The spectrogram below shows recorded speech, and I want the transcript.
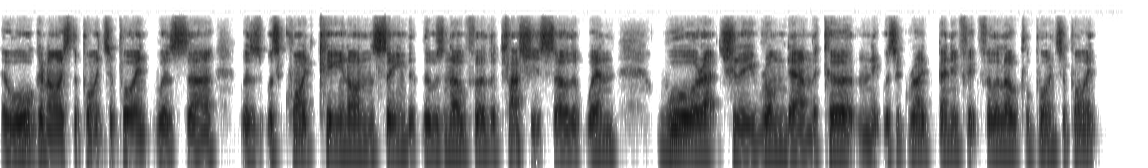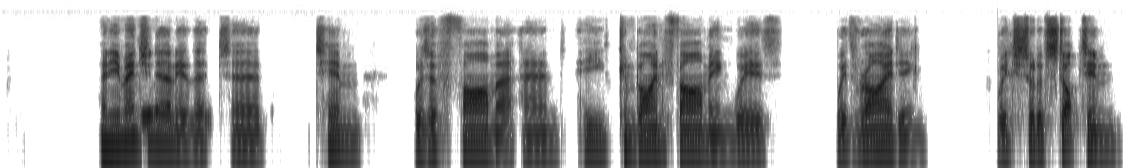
who organised the point to point, was uh, was was quite keen on seeing that there was no further clashes, so that when Woore actually rung down the curtain, it was a great benefit for the local point to point. And you mentioned earlier that uh, Tim was a farmer, and he combined farming with with riding, which sort of stopped him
